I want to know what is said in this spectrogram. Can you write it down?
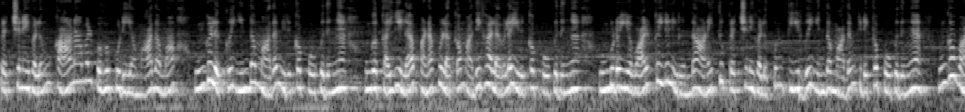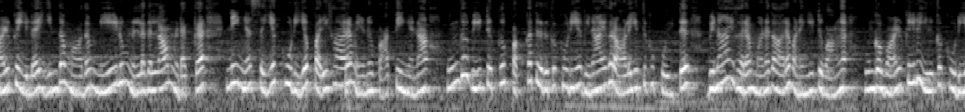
பிரச்சனைகளும் காணாமல் போகக்கூடிய மாதமாக உங்களுக்கு இந்த மாதம் இருக்க போகுதுங்க. உங்கள் கையில் பணப்புழக்கம் அதிக அளவில் இருக்க போகுதுங்க. உங்களுடைய வாழ்க்கையில் இருந்த அனைத்து பிரச்சனைகளுக்கும் தீர்வு இந்த மாதம் கிடைக்க போகுதுங்க. உங்கள் வாழ்க்கையில் இந்த மாதம் மேலும் நல்லதெல்லாம் நடக்க நீங்கள் செய்யக்கூடிய பரிகாரம் என்னன்னு பார்த்தீங்கன்னா உங்கள் வீட்டுக்கு பக்கத்தில் இருக்கக்கூடிய விநாயகர் ஆலயத்துக்கு போயிட்டு விநாயகரை மனதார வணங்கிட்டு வாங்க. உங்க வாழ்க்கையில இருக்கக்கூடிய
